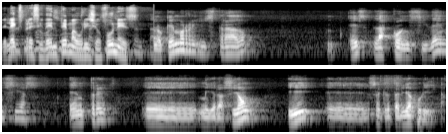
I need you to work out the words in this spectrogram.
del expresidente Mauricio Funes. Lo que hemos registrado es las coincidencias entre eh, migración y eh, Secretaría Jurídica.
